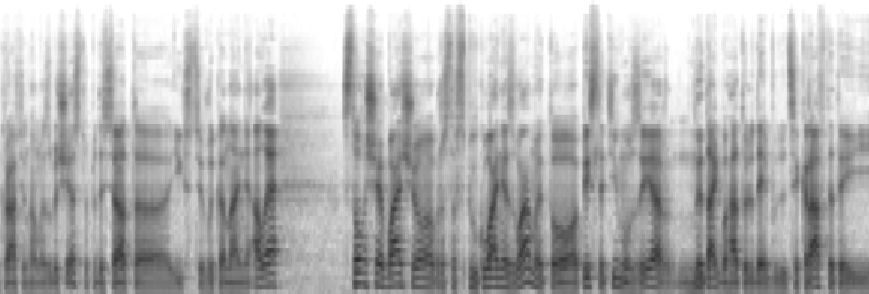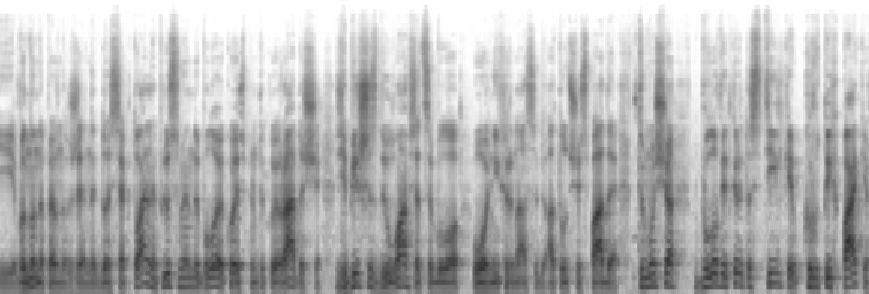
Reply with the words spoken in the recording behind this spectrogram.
крафтингом СБЧ 150 X виконання. Але з того, що я бачу просто в спілкуванні з вами, то після Team of the Year не так багато людей будуть це крафтити, і воно, напевно, вже не досі актуальне. Плюс у мене не було якоїсь прям такої радощі. Я більше здивувався, це було о, ніхрена собі, а тут щось падає. Тому що було відкрито стільки крутих паків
